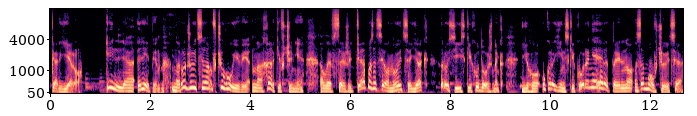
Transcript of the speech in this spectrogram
кар'єру. Ілля Рєпін народжується в Чугуєві на Харківщині, але все життя позиціонується як російський художник. Його українські корені ретельно замовчуються.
